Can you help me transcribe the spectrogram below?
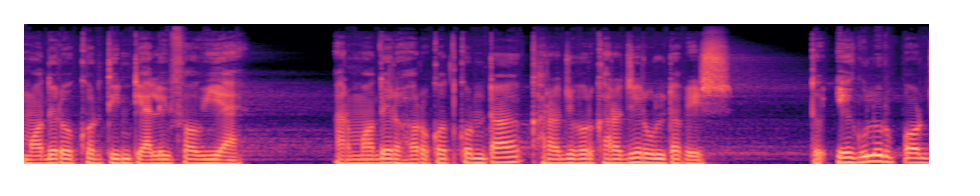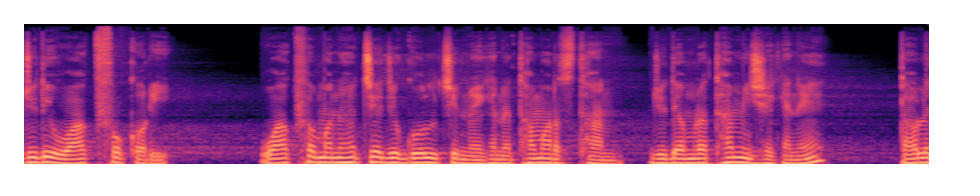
মদের অক্ষর তিনটি আলিফা ইয়া আর মদের হরকত কোনটা? খারাজবর খারাজের উল্টা পেশ। তো এগুলোর পর যদি ওয়াকফ করি ওয়াকফ মানে হচ্ছে যে গোল চিহ্ন, এখানে থামার স্থান। যদি আমরা থামি সেখানে, তাহলে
